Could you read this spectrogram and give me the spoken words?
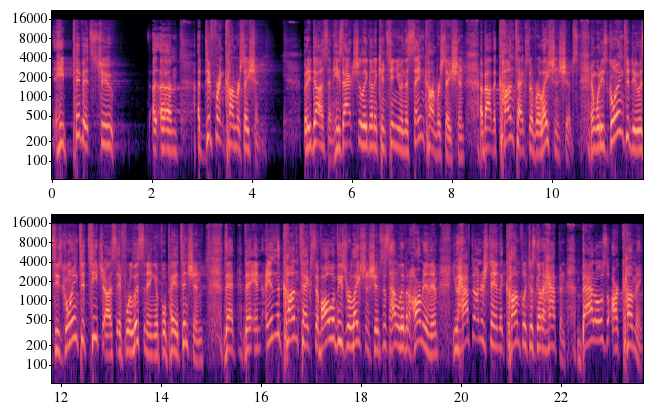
he pivots to a, um, a different conversation. But he doesn't. He's actually going to continue in the same conversation about the context of relationships. And what he's going to do is he's going to teach us, if we're listening, if we'll pay attention, that, that in, in the context of all of these relationships, this is how to live in harmony in them, you have to understand that conflict is going to happen. Battles are coming.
